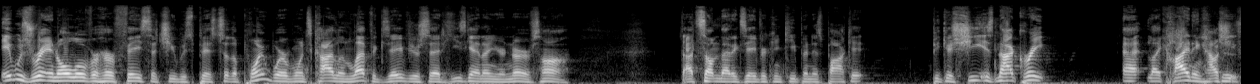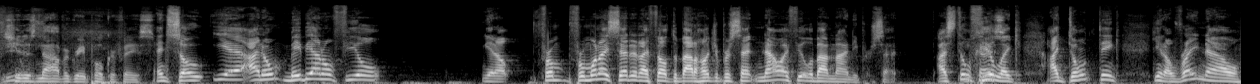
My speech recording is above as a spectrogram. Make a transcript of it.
it was written all over her face that she was pissed to the point where once Kyland left, Xavier said, He's getting on your nerves, huh? That's something that Xavier can keep in his pocket because she is not great at like hiding how she feels. She does not have a great poker face. And so, yeah, I don't. Maybe I don't feel. You know, from from when I said it, I felt about 100. percent Now I feel about 90 percent. I still Okay. feel like I don't think you know. Right now,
